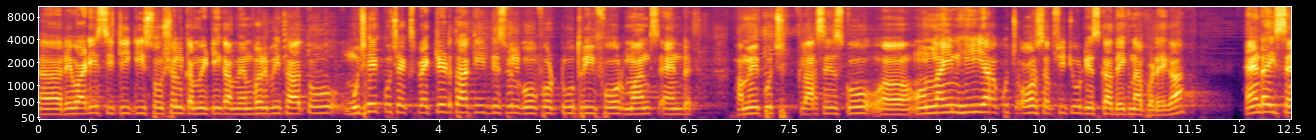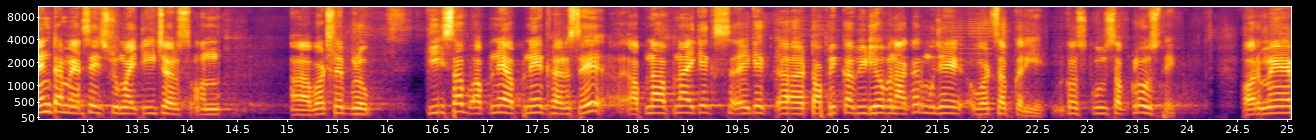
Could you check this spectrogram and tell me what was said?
रेवाड़ी सिटी की सोशल कमेटी का मेंबर भी था तो मुझे कुछ एक्सपेक्टेड था कि this will go for two three four months and हमें कुछ क्लासेस को ऑनलाइन ही या कुछ और सब्सटीट्यूट इसका देखना पड़ेगा। And I sent a message to my teachers on WhatsApp group कि सब अपने अपने घर से अपना अपना एक एक एक एक टॉपिक का वीडियो बनाकर मुझे व्हाट्सअप करिए। बिकॉज़ स्कूल सब क्लोज थे। और मैं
